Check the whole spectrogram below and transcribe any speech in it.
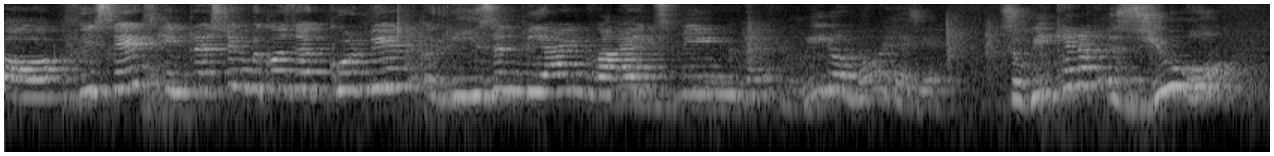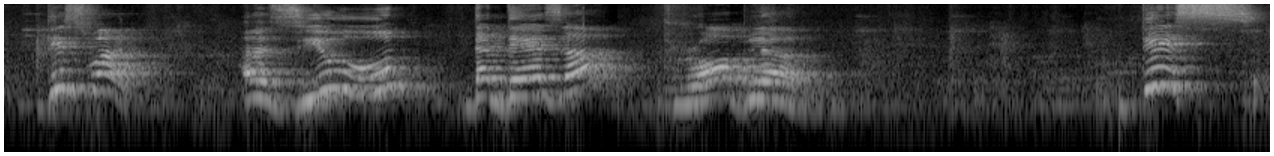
uh, we say it's interesting because there could be a reason behind why it's being there. We don't know it as yet. So we cannot assume this word. Assume that there's a problem. This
